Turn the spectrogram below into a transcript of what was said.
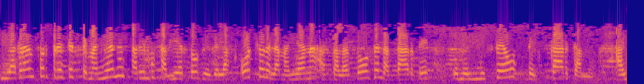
y la gran sorpresa es que mañana estaremos abiertos desde las 8 de la mañana hasta las 2 de la tarde en el Museo del Cárcamo. Ahí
